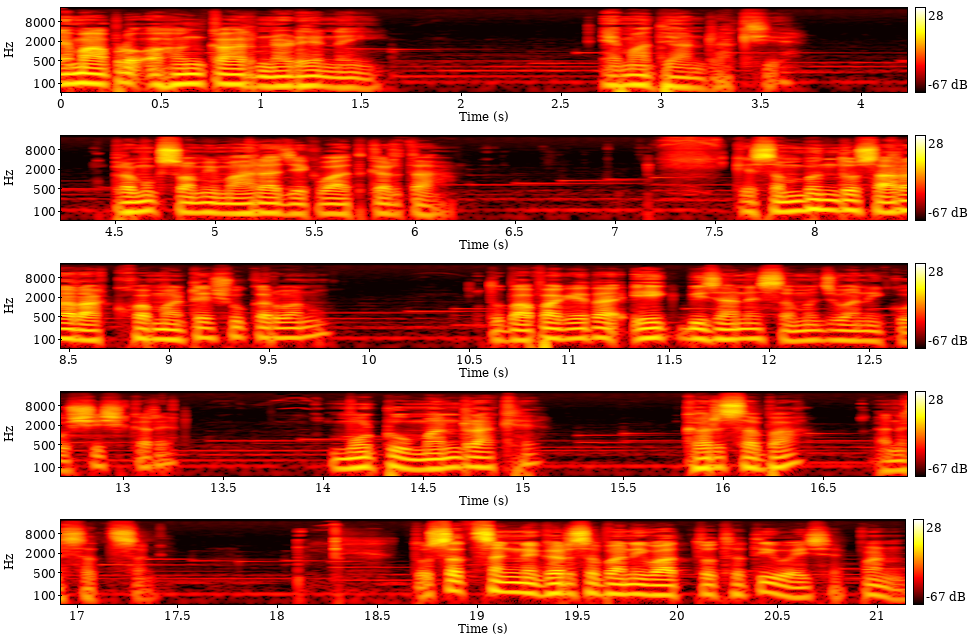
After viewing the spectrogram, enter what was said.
એમાં આપણો અહંકાર નડે નહીં. એમાં ધ્યાન રાખીએ. પ્રમુખ સ્વામી મહારાજ એક વાત કરતા કે સંબંધો સારા રાખવા માટે શું કરવાનું? તો બાપા કહેતા, એકબીજાને સમજવાની કોશિશ કરે, મોટું મન રાખે ઘર સભા અને સત્સંગ. તો સત્સંગ ને ઘર વાત તો થતી હોય છે, પણ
